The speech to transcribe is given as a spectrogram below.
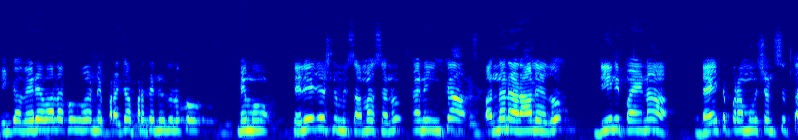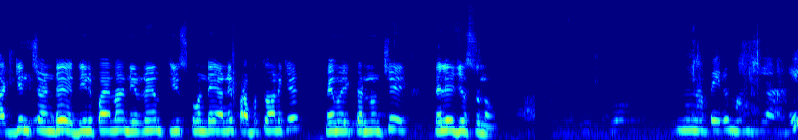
ఇంకా వేరే వాళ్ళకు కానీ ప్రజాప్రతినిధులకు మేము తెలియజేసిన మీ సమస్యను కానీ ఇంకా స్పందన రాలేదు. దీనిపైన డైట్ ప్రమోషన్స్ తగ్గించండి దీనిపైన నిర్ణయం తీసుకోండి అని ప్రభుత్వానికి మేము ఇక్కడ నుంచి తెలియజేస్తున్నాం. నా పేరు మంజుల అండి.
